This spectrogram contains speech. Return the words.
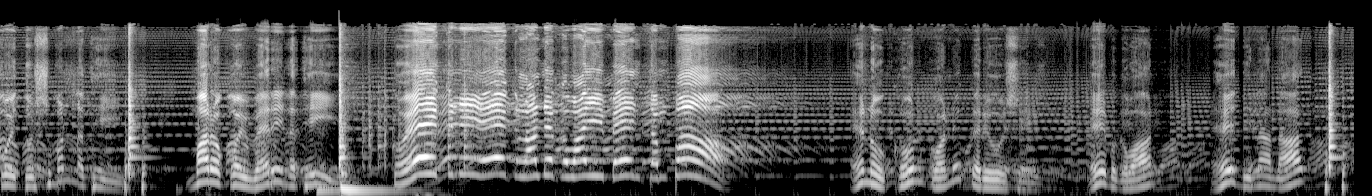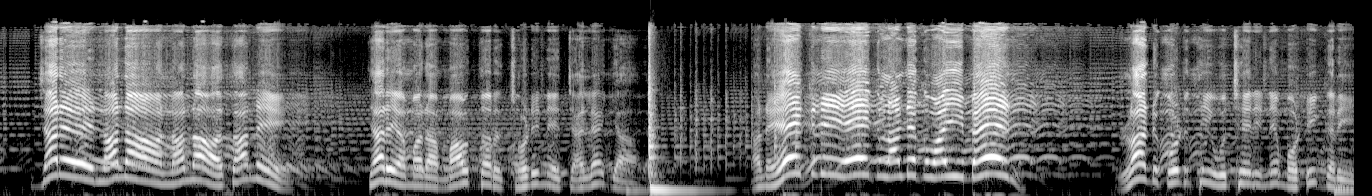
કોઈ દુશ્મન નથી, મારો કોઈ વેરી નથી. તો એકની એક લાડકવાઈ બેન ચંપા, એનું ખૂન કોને કર્યું છે? હે ભગવાન, હે દીનાનાથ, જ્યારે નાના નાના હતા ને ત્યારે અમારા માવતર છોડીને ચાલ્યા ગયા. અને એકની એક લાડકવાઈ બેન લાડકોટથી ઉછેરીને મોટી કરી.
